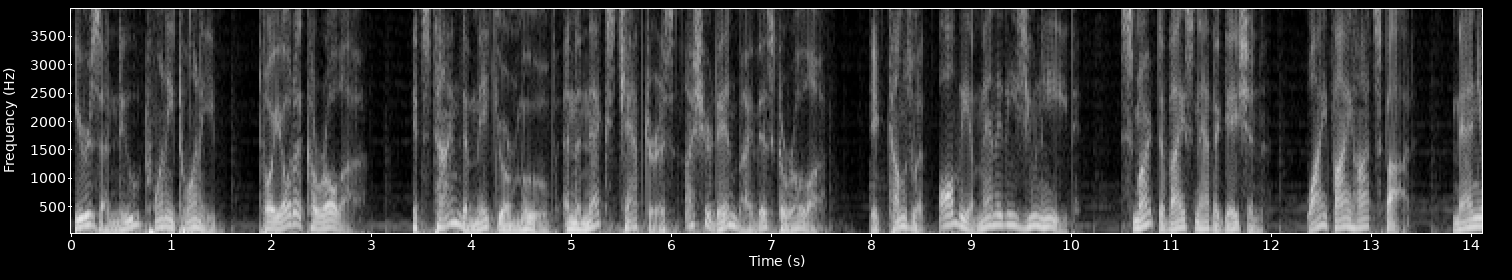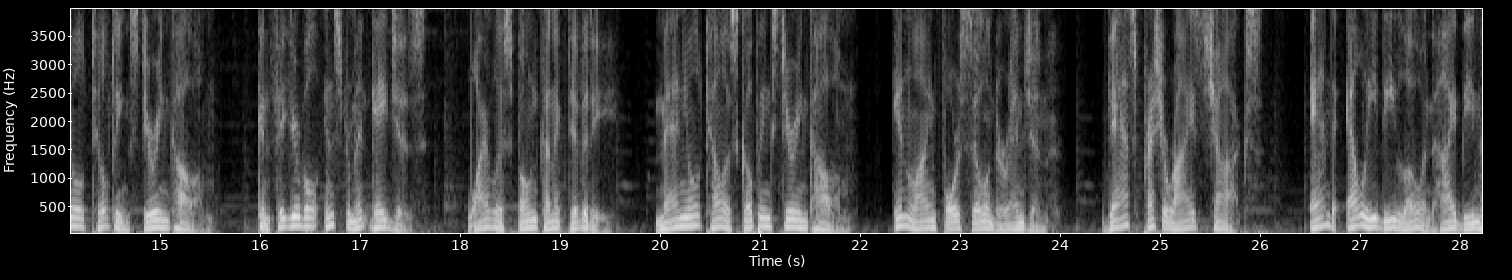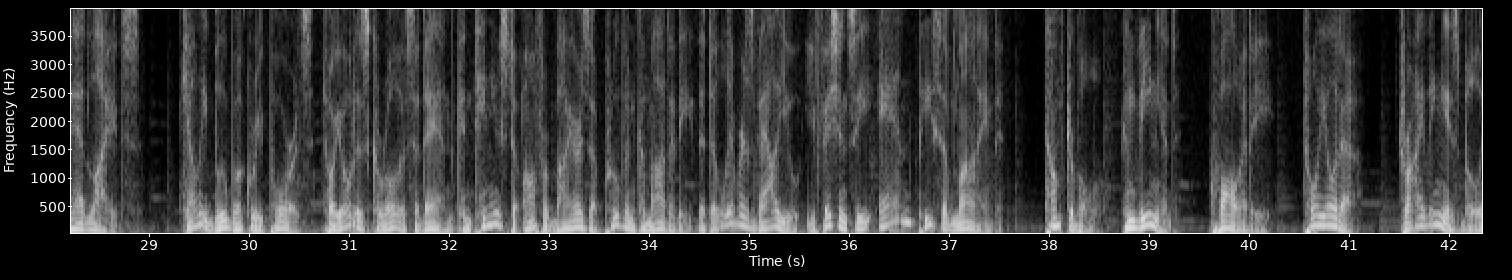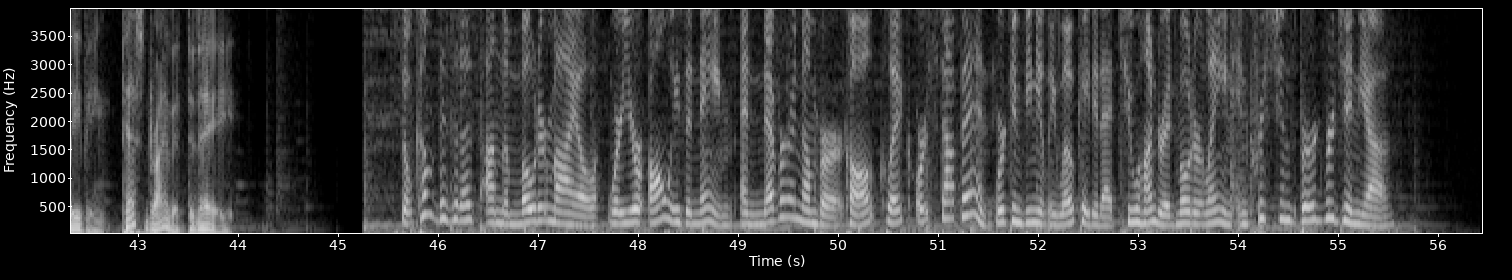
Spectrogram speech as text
Here's a new 2020 Toyota Corolla. It's time to make your move, and the next chapter is ushered in by this Corolla. It comes with all the amenities you need. Smart device navigation, Wi-Fi hotspot, manual tilting steering column, configurable instrument gauges, wireless phone connectivity, manual telescoping steering column, inline four-cylinder engine, gas pressurized shocks, and LED low and high beam headlights. Kelley Blue Book reports Toyota's Corolla sedan continues to offer buyers a proven commodity that delivers value, efficiency, and peace of mind. Comfortable, convenient, quality. Toyota. Driving is believing. Test drive it today. So come visit us on the Motor Mile, where you're always a name and never a number. Call, click, or stop in. We're conveniently located at 200 Motor Lane in Christiansburg, Virginia.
